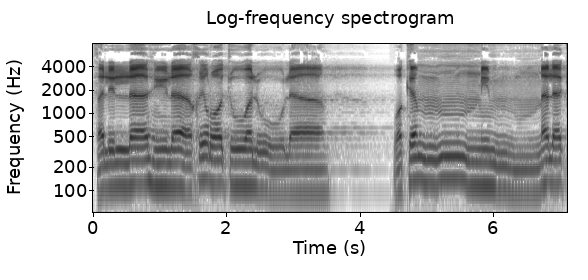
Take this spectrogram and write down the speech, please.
فلله الآخرة والأولى. وكم من ملك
